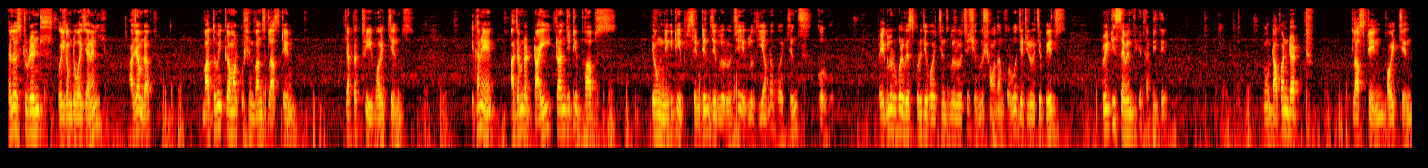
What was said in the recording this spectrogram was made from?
Hello students welcome to my channel আজ আমরা মাধ্যমিক grammar question banks class ten chapter three voice change এখানে আজ আমরা ডাই ট্রানজিটিভ ভার্বস এবং নেগেটিভ সেন্টেন্স যেগুলো রয়েছে, এগুলো দিয়ে আমরা ভয়েস চেঞ্জ করব। এগুলোর উপরে বেস করে যে ভয়েস চেঞ্জগুলো রয়েছে, সেগুলো সমাধান করব। যেটি রয়েছে পেজ টোয়েন্টি সেভেন থেকে থার্টিতে এবং ডাপ and that class ten voice change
